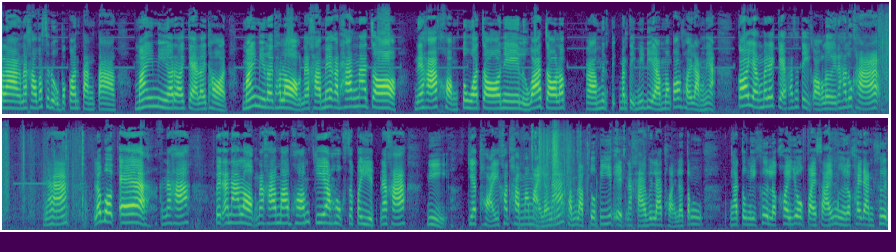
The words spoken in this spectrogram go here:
กลางนะคะ วัสดุอุปกรณ์ต่างๆ ไม่มีรอยแกะรอยถอด ไม่มีรอยถลอกนะคะ แม้กระทั่งหน้าจอนะคะของตัวจอเน หรือว่าจอรับมันติมีเดียมองกล้องถอยหลังเนี่ย ก็ยังไม่ได้แกะพลาสติกออกเลยนะคะ ลูกค้านะคะระบบแอร์นะคะเป็นอนาล็อกนะคะ มาพร้อมเกียร์6สปีดนะคะ นี่เกียร์ถอยเขาทำมาใหม่แล้วนะสำหรับตัวปี21นะคะ เวลาถอยเราต้อง งัดตรงนี้ขึ้นแล้วค่อยโยกไปซ้ายมือแล้วค่อยดันขึ้น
